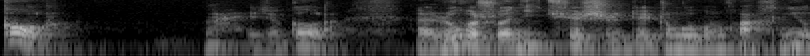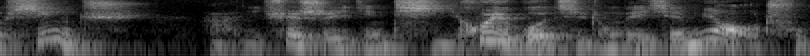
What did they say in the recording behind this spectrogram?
够了，啊，也就够了。呃，如果说你确实对中国文化很有兴趣，啊，你确实已经体会过其中的一些妙处。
